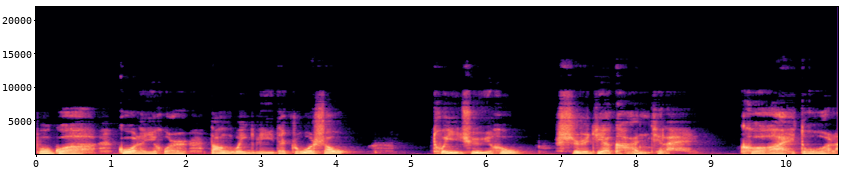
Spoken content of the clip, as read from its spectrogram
不过过了一会儿，当胃里的灼烧。退去以后，世界看起来可爱多了。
